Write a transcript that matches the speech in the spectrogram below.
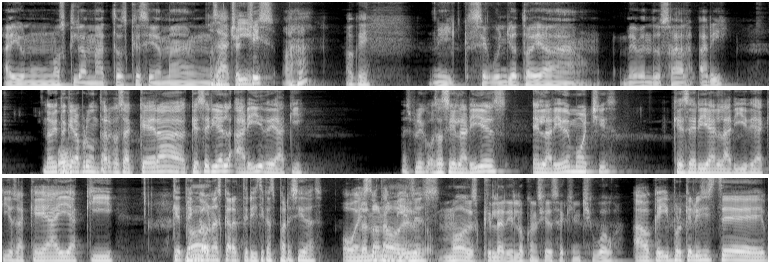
Hay unos clamatos que se llaman O sea, aquí. Ajá. Ok. Y según yo todavía deben de usar Ari. No, yo te quería preguntar, o sea, ¿qué era... ¿Qué sería el Ari de aquí? ¿Me explico? O sea, si el Ari es el Ari de Mochis, ¿qué sería el Ari de aquí? O sea, ¿qué hay aquí que tenga No. unas características parecidas? ¿O No, esto no, no. también Es, es... No, es que el Ari lo consigues aquí en Chihuahua. Ah, ok. ¿Y por qué lo hiciste?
